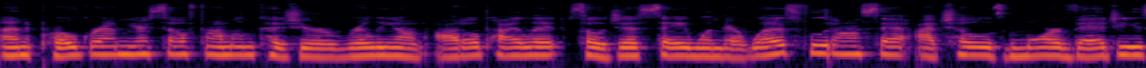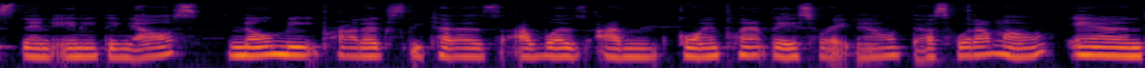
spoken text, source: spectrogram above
unprogram yourself from them because you're really on autopilot. So just say when there was food on set, I chose more veggies than anything else no meat products because I was, I'm going plant based right now. That's what I'm on. And,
